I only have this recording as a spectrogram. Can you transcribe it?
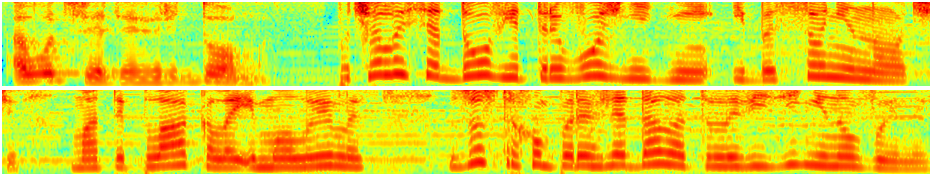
а вот с этой, говорит, дома. Почалися довгі тривожні дні і безсонні ночі. Мати плакала і молилась, з острахом переглядала телевізійні новини,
